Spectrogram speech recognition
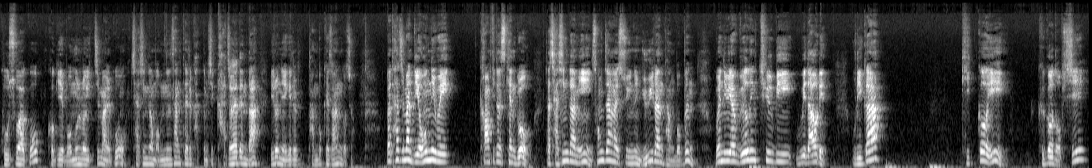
고수하고 거기에 머물러 있지 말고 자신감 없는 상태를 가끔씩 가져야 된다. 이런 얘기를 반복해서 하는 거죠. But 하지만 the only way confidence can grow. 자, 자신감이 성장할 수 있는 유일한 방법은 when we are willing to be without it. 우리가 기꺼이 그것 없이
